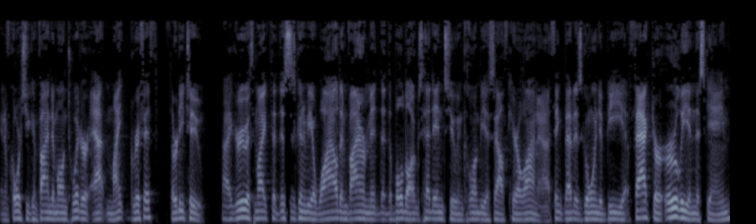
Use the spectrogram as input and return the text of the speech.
and of course, you can find him on Twitter at Mike Griffith32. I agree with Mike that this is going to be a wild environment that the Bulldogs head into in Columbia, South Carolina. I think that is going to be a factor early in this game,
